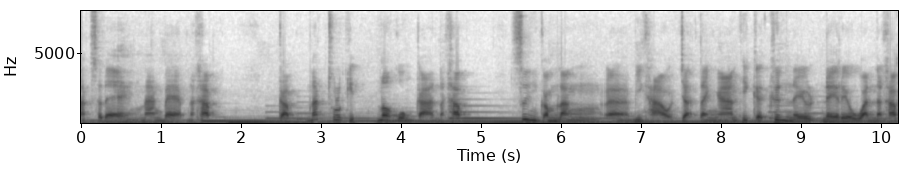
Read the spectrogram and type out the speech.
นักแสดงนางแบบนะครับ กับนักธุรกิจนอกวงการนะครับ ซึ่งกำลังมีข่าวจะแต่งงานที่เกิดขึ้นในในเร็ววันนะครับ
